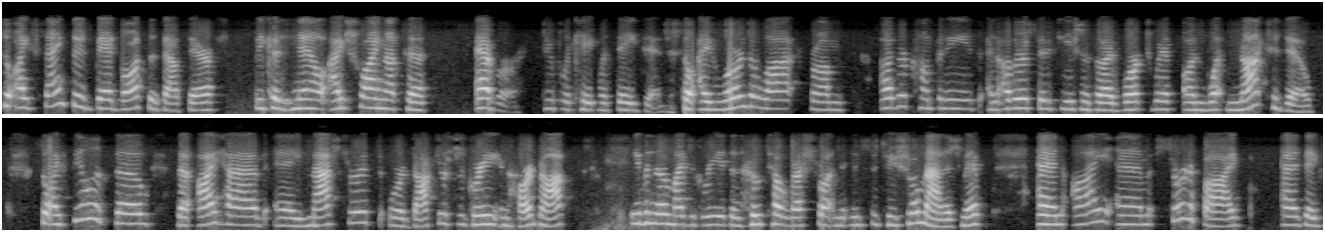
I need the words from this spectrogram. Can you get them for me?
So I thank those bad bosses out there because now I try not to ever duplicate what they did. So I learned a lot from other companies and other associations that I've worked with on what not to do. So I feel as though that I have a master's or a doctor's degree in hard knocks, even though my degree is in hotel, restaurant, and institutional management. And I am certified as a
